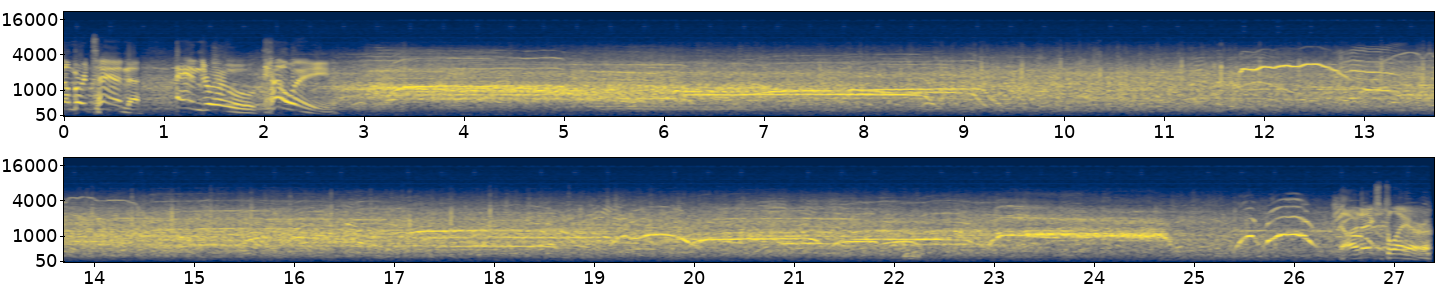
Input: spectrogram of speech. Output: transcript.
number 10, Andrew Kouwe. Our next player,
